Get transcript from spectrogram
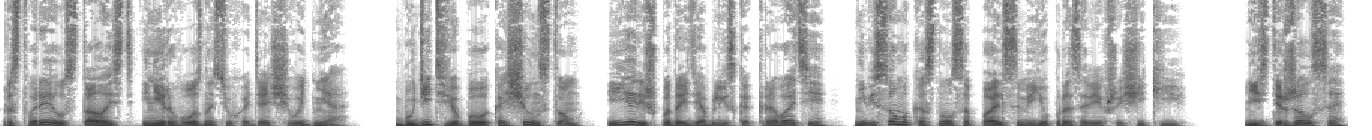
растворяя усталость и нервозность уходящего дня. Будить ее было кощунством, и я, лишь подойдя близко к кровати, невесомо коснулся пальцами ее прозовевшей щеки. Не сдержался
